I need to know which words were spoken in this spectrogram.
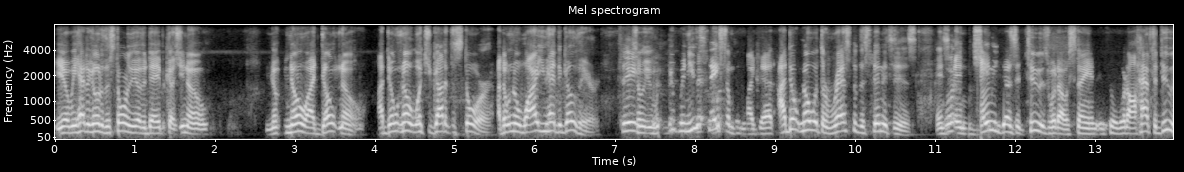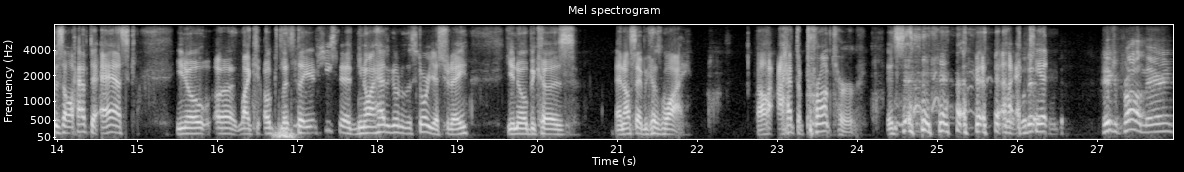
you know, we had to go to the store the other day because you know, no, no, I don't know. I don't know what you got at the store. I don't know why you had to go there. See, So it- when you say something like that, I don't know what the rest of the sentence is. And, What- and Jamie does it too, is what I was saying. And so what I'll have to do is I'll have to ask, you know, uh, like okay, let's say if she said, you know, I had to go to the store yesterday, you know, because, and I'll say because why? I, I have to prompt her. It's I Well, can't. Here's your problem, Aaron.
